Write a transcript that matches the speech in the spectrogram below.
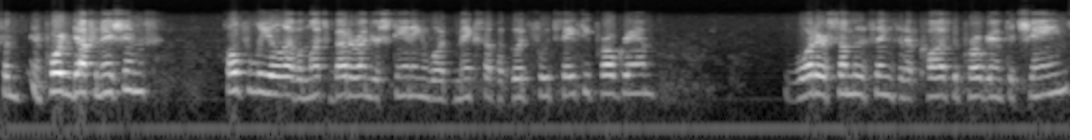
Some important definitions. Hopefully you'll have a much better understanding of what makes up a good food safety program what are some of the things that have caused the program to change?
